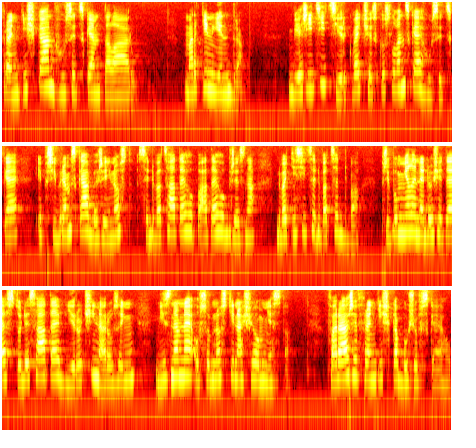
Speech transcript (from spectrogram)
Františkán v husickém taláru. Martin Jindra. Věřící církve Československé husické i příbramská veřejnost si 25. března 2022 připomněli nedožité 110. výročí narození významné osobnosti našeho města, faráře Františka Božovského.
